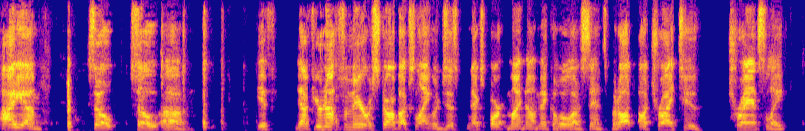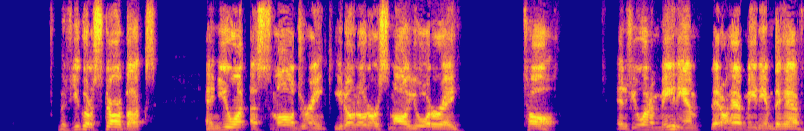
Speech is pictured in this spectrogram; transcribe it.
I um so so um if now if you're not familiar with Starbucks language, this next part might not make a whole lot of sense, but I'll I'll try to translate. But if you go to Starbucks and you want a small drink, you don't order a small, you order a tall. And if you want a medium, they don't have medium, they have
